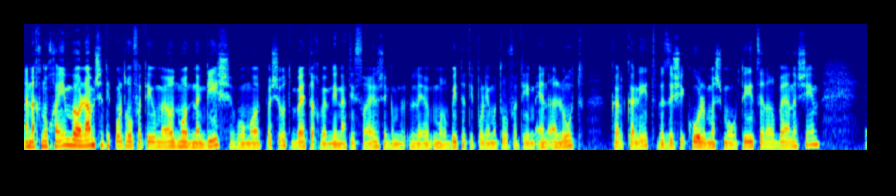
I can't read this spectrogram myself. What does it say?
אנחנו חיים בעולם שטיפול תרופתי הוא מאוד מאוד נגיש והוא מאוד פשוט, בטח במדינת ישראל, שגם למרבית הטיפולים התרופתיים אין עלות כלכלית, וזה שיקול משמעותי אצל הרבה אנשים. Uh,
